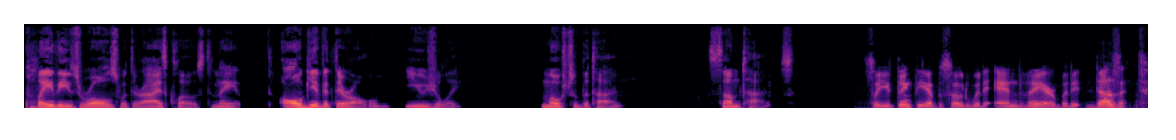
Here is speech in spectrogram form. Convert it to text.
play these roles with their eyes closed, and they all give it their all, usually. Most of the time. Sometimes. So you'd think the episode would end there, but it doesn't.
